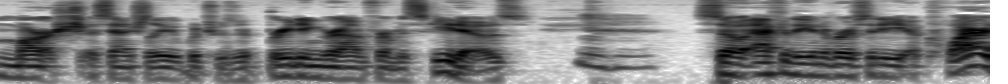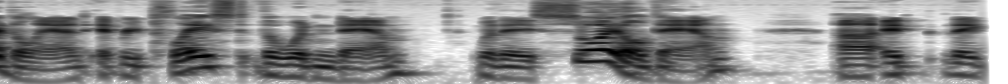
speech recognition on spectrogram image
marsh, essentially, which was a breeding ground for mosquitoes. Mm-hmm. So after the university acquired the land, it replaced the wooden dam with a soil dam. Uh, it they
